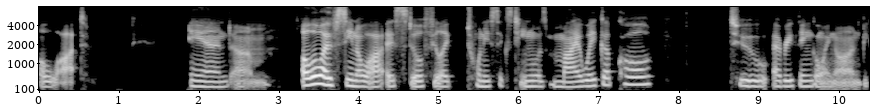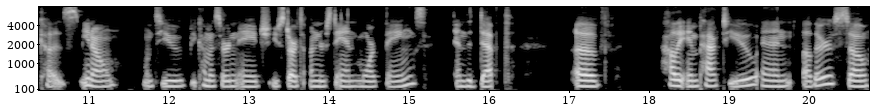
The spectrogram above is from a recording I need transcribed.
a lot. And um although I've seen a lot, I still feel like 2016 was my wake up call to everything going on because, you know, once you become a certain age, you start to understand more things and the depth of how they impact you and others. So,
